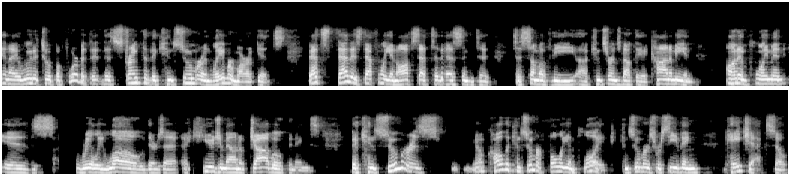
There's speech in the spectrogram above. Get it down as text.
and I alluded to it before, but the, the strength of the consumer and labor markets. That's that is definitely an offset to this and to to some of the uh, concerns about the economy and unemployment is really low. There's a, a huge amount of job openings. The consumer is, you know, call the consumer fully employed. Consumers receiving paychecks. So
